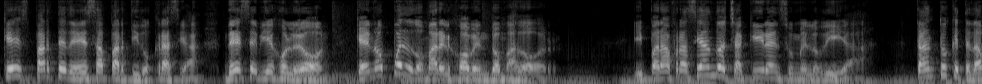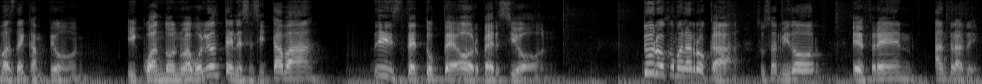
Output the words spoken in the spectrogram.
que es parte de esa partidocracia, de ese viejo león que no puede domar el joven domador. Y parafraseando a Shakira en su melodía, tanto que te dabas de campeón, y cuando Nuevo León te necesitaba, diste tu peor versión. Duro como la roca, su servidor, Efren Andrade.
